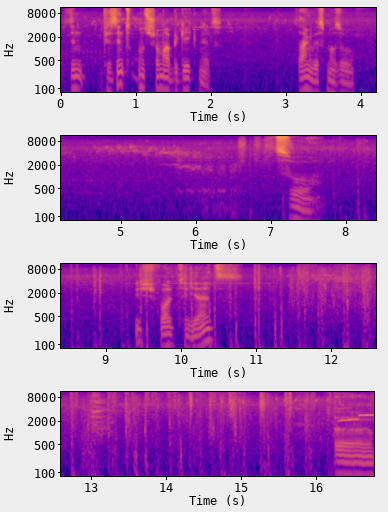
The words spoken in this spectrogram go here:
Wir sind, wir sind uns schon mal begegnet. Sagen wir es mal so. So. Ich wollte jetzt... Äh,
